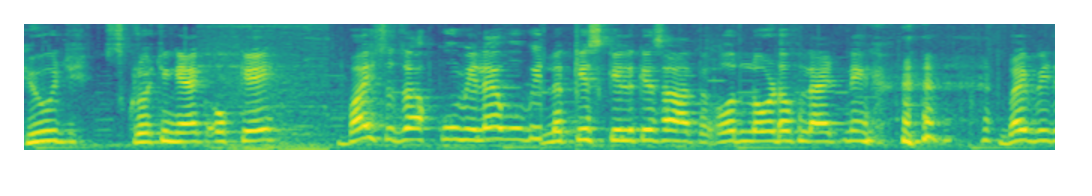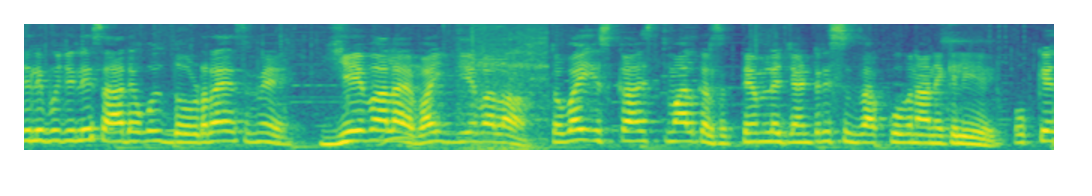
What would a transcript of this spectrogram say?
ह्यूज स्क्रोचिंग एग ओके भाई सुजाकू मिला है, वो भी लकी स्किल के साथ और लॉर्ड ऑफ़ लाइटनिंग भाई बिजली बुजली सारे कुछ दौड़ रहा है इसमें। ये वाला है भाई, ये वाला। तो भाई इसका इस्तेमाल कर सकते हैं हम लेजेंडरी सुजाकू बनाने के लिए। ओके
